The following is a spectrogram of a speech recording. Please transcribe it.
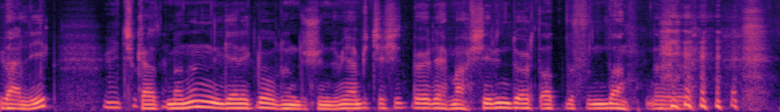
derleyip Evet, çok güzel. çıkartmanın gerekli olduğunu düşündüm. Yani bir çeşit böyle mahşerin dört atlısından e,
